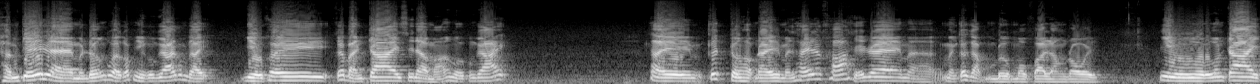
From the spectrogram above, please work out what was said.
thậm chí là mình đứng về góc nhìn con gái cũng vậy. Nhiều khi các bạn trai sẽ đào mở người con gái. Thì cái trường hợp này thì mình thấy nó khó xảy ra mà mình có gặp được một vài lần rồi. Nhiều người con trai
